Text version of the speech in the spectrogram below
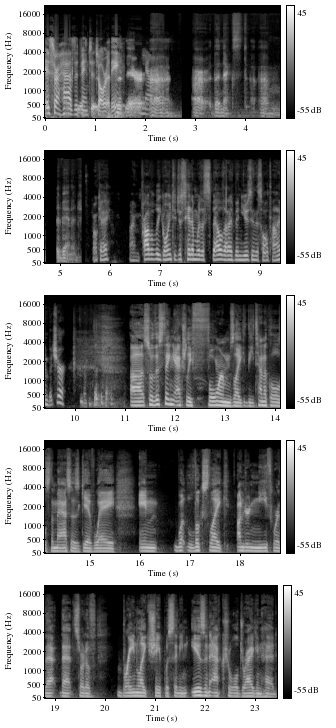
Isra has I'll give advantage the- already. The bear, Yeah. uh, uh, the next um advantage. Okay. I'm probably going to just hit him with a spell that I've been using this whole time, but sure. Uh, so this thing actually forms like the tentacles, the masses give way in what looks like underneath where that that sort of brain-like shape was sitting is an actual dragon head.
